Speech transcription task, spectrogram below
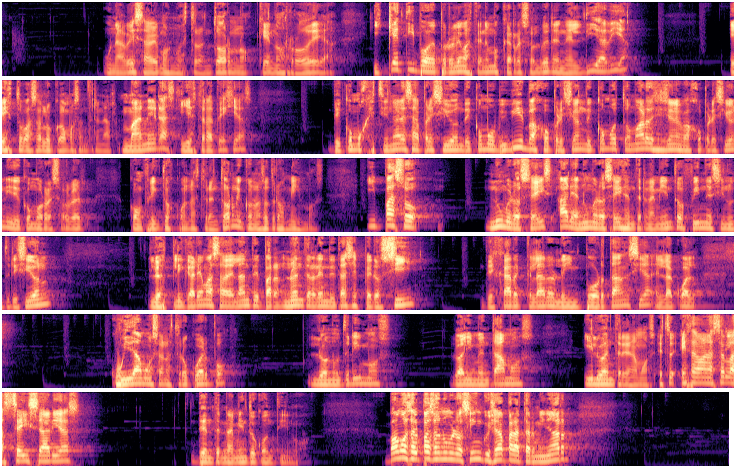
una vez sabemos nuestro entorno, qué nos rodea y qué tipo de problemas tenemos que resolver en el día a día, esto va a ser lo que vamos a entrenar. Maneras y estrategias de cómo gestionar esa presión, de cómo vivir bajo presión, de cómo tomar decisiones bajo presión y de cómo resolver conflictos con nuestro entorno y con nosotros mismos. Y paso número 6, área número 6 de entrenamiento, fitness y nutrición. Lo explicaré más adelante para no entrar en detalles, pero sí dejar claro la importancia en la cual cuidamos a nuestro cuerpo, lo nutrimos, lo alimentamos y lo entrenamos. estas van a ser las seis áreas de entrenamiento continuo. Vamos al paso número 5 ya para terminar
